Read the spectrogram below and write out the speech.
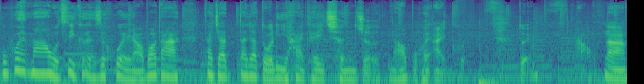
不会吗？我自己个人是会啦，我不知道大家大家大家多厉害可以撑着，然后不会爱困。对，好，那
